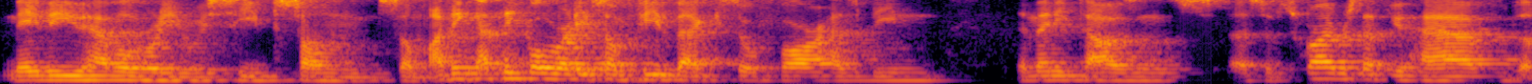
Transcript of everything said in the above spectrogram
maybe you have already received some some. I think I think already some feedback so far has been the many thousands uh, subscribers that you have, the,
